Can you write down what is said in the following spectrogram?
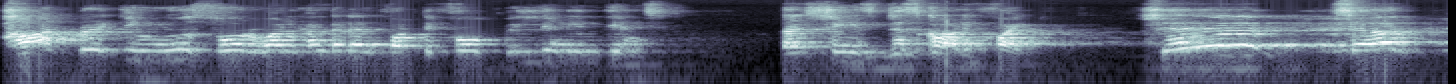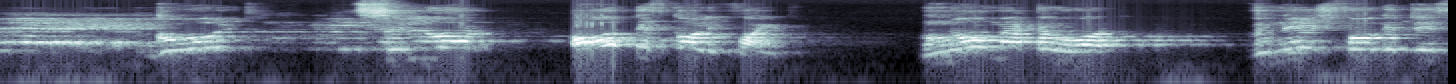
heartbreaking news for 144 billion Indians that she is disqualified. Sir, sir, gold, silver, all disqualified. No matter what, Vinesh Fogart is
